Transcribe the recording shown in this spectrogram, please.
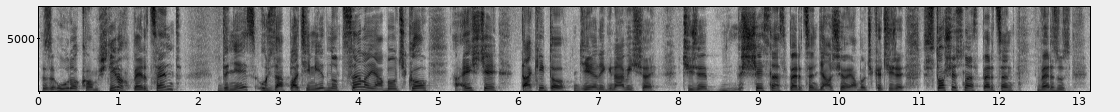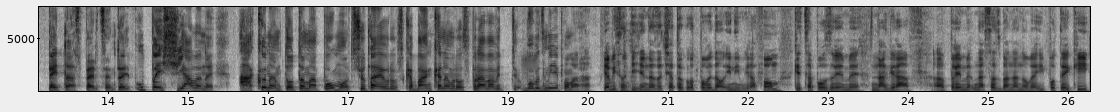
s úrokom 4%, dnes už zaplatím jedno celé jablčko a ešte takýto dielik navyše. Čiže 16% ďalšieho jablčka. Čiže 116% versus 15%. To je úplne šialené. Ako nám toto má pomôcť? Čo tá Európska banka nám rozpráva? Veď vôbec mi nepomáha. Ja by som ti na začiatok odpovedal iným grafom. Keď sa pozrieme na graf, priemerná sadzba na nové hypotéky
